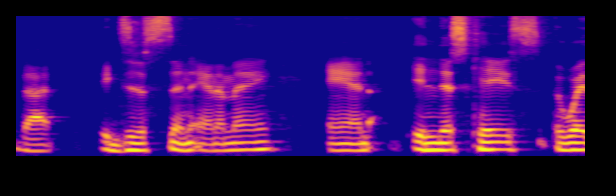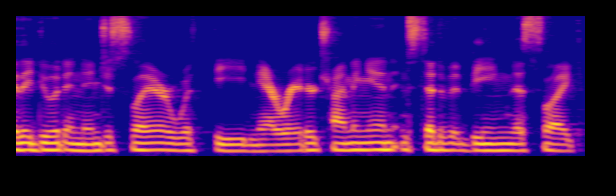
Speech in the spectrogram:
that exists in anime. And in this case, the way they do it in Ninja Slayer with the narrator chiming in, instead of it being this like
